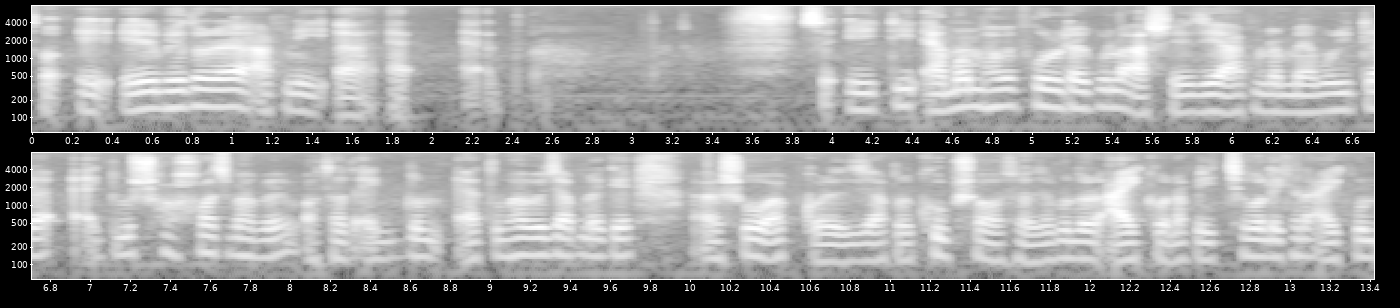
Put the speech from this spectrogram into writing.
সো এর ভেতরে আপনি সো এইটি এমনভাবে ফোল্ডারগুলো আসে যে আপনার মেমোরিটা একদম সহজভাবে, অর্থাৎ একদম এতভাবে যে আপনাকে শো আপ করে যে আপনার খুব সহজ হয়। যেমন ধরুন আইকন আপনি ইচ্ছা করলে এখানে আইকন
